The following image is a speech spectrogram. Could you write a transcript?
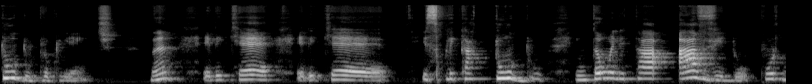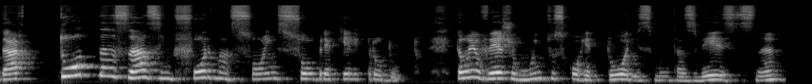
tudo para o cliente, né? Ele quer, ele quer explicar tudo. Então ele está ávido por dar todas as informações sobre aquele produto. Então eu vejo muitos corretores muitas vezes, né?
